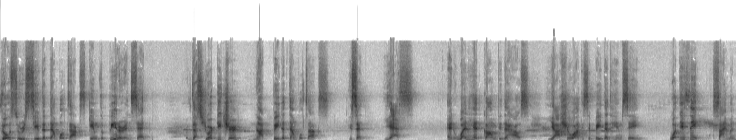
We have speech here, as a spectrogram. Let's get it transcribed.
those who received the temple tax came to Peter and said, Does your teacher not pay the temple tax? He said, Yes. And when he had come to the house, Yahshua anticipated him, saying, What do you think, Simon?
